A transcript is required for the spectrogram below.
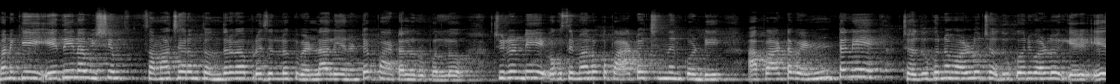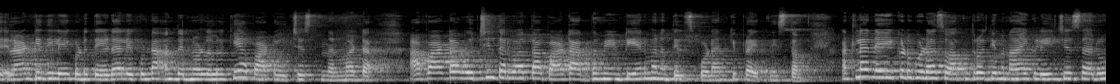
మనకి ఏదైనా విషయం సమాచారం తొందరగా ప్రజల్లోకి వెళ్ళాలి అని అంటే పాటల రూపంలో. చూడండి ఒక సినిమాలో ఒక పాట వచ్చిందనుకోండి ఆ పాట వెంటనే చదువుకున్న వాళ్ళు చదువుకొని వాళ్ళు ఏ- ఎలాంటిది లేకుండా తేడా లేకుండా అందరినోళ్ళలోకి ఆ పాట వచ్చేస్తుంది అనమాట ఆ పాట వచ్చిన తర్వాత ఆ పాట అర్థం ఏంటి అని మనం తెలుసుకోవడానికి ప్రయత్నిస్తాం. అట్లానే ఇక్కడ కూడా స్వాతంత్రోద్యమ నాయకులు ఏం చేశారు?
